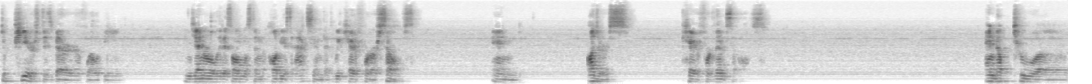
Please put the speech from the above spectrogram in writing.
to pierce this barrier of well-being. In general, it is almost an obvious axiom that we care for ourselves and others care for themselves. And up to a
